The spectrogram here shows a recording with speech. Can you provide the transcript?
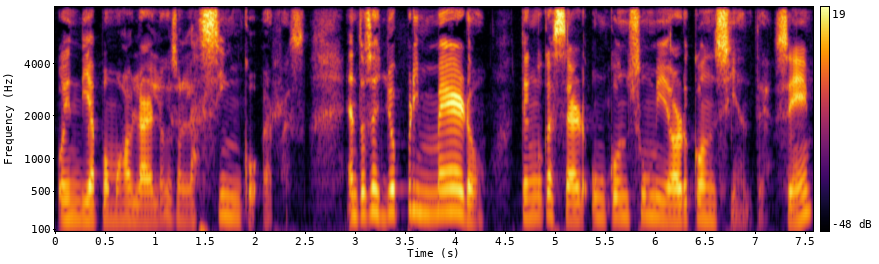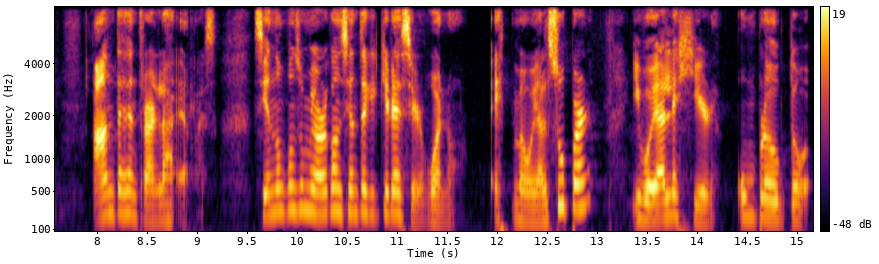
hoy en día podemos hablar de lo que son las cinco R's. Entonces yo primero tengo que ser un consumidor consciente, ¿sí? Antes de entrar en las R's. Siendo un consumidor consciente, ¿qué quiere decir? Bueno, me voy al súper y voy a elegir un producto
